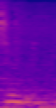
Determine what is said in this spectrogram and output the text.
Soon.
